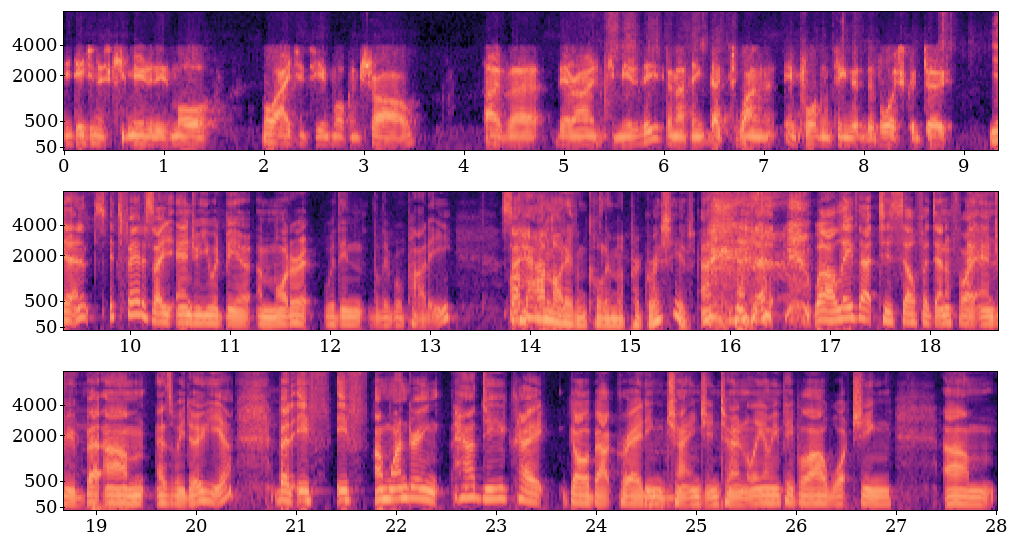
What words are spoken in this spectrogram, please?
Indigenous communities more more agency and more control over their own communities. And I think that's one important thing that the voice could do. Yeah, and it's it's fair to say, Andrew, you would be a, a moderate within the Liberal Party. So I, I might even call him a progressive. well, I'll leave that to self-identify Andrew, but um, as we do here. But if if I'm wondering, how do you create go about creating change internally? I mean, people are watching. Um,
